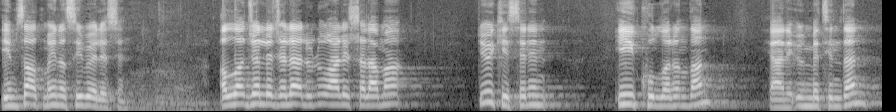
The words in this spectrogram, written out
imza atmayı nasip eylesin. Allah Celle Celaluhu aleyhisselama diyor ki senin iyi kullarından yani ümmetinden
